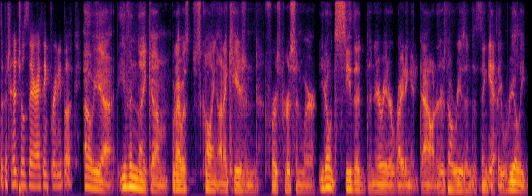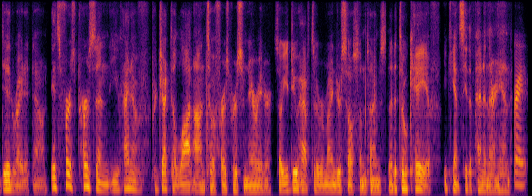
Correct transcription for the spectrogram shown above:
The potential's there, I think, for any book. Oh yeah, even like um what I was just calling unoccasioned first person where you don't see the the narrator writing it down. There's no reason to think Yeah. that they really did write it down. It's first person, you kind of project a lot onto a first person narrator. So you do have to remind yourself sometimes that it's okay if you can't see the pen in their hand. Right.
